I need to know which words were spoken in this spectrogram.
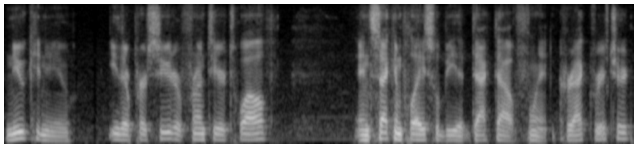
new canoe, either Pursuit or Frontier twelve, and second place will be a decked out Flint. Correct, Richard?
